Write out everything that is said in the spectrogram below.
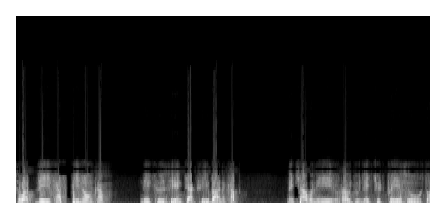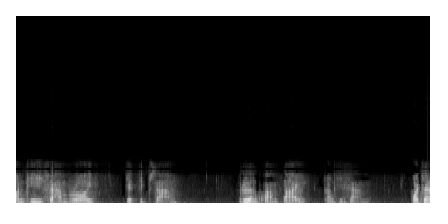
สวัสดีครับ พี่น้องครับ นี่คือเสียงจากสีบานนะครับ ในเช้าวันนี้เราอยู่ในชุดพระเยซูตอนที่สามร้อยเจ็ดสิบสามเรื่องความตายครั้งที่สามพระเจ้า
